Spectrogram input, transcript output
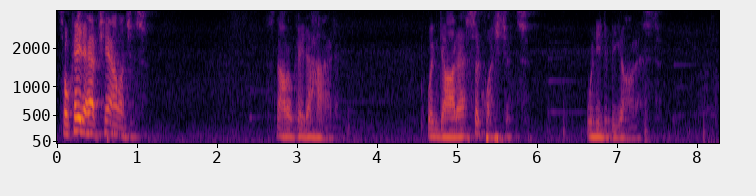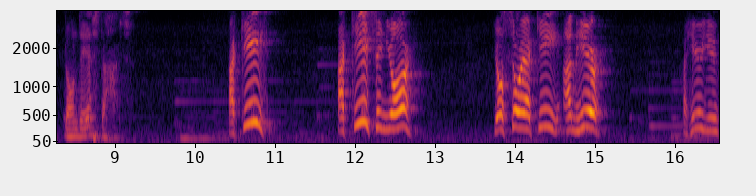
It's okay to have challenges. It's not okay to hide. When God asks the questions, we need to be honest. ¿Dónde estás? Aquí. Aquí, Señor. Yo soy aquí. I'm here. I hear you.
